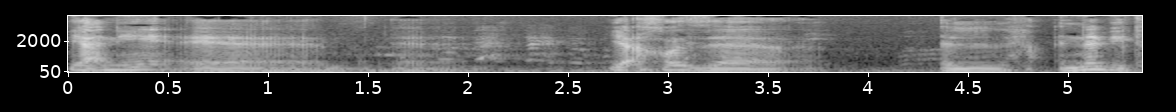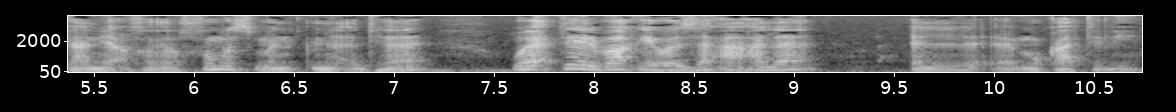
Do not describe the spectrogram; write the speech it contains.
يعني آه، آه، يأخذ آه، النبي كان يأخذ الخمس من من عندها. ويعطيه الباقي يوزعها على المقاتلين.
